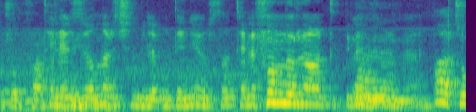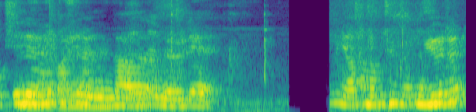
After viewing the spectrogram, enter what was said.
O çok farklı. televizyonlar bir için bile bu deniyorsa telefonları artık bilemiyorum yani. Daha çok İleriyi şeyler var yani. düşünemiyorum. Daha öyle yapmak çünkü uyarı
